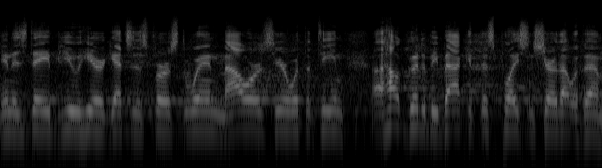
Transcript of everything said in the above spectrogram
in his debut here gets his first win. Maurer's here with the team. Uh, how good to be back at this place and share that with them.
